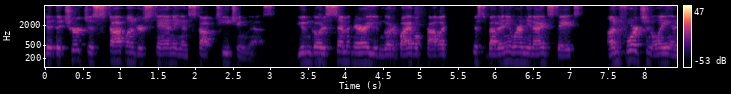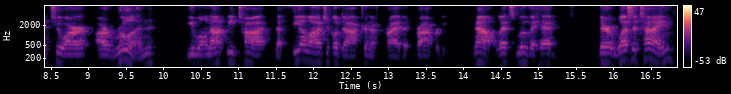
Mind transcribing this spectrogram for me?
did the churches stop understanding and stop teaching this. You can go to seminary, you can go to Bible college, just about anywhere in the United States. Unfortunately, and to our, our ruin, you will not be taught the theological doctrine of private property. Now, let's move ahead. There was a time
